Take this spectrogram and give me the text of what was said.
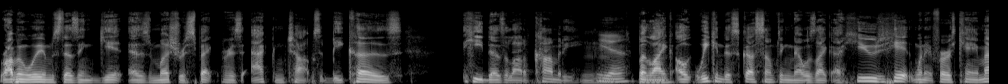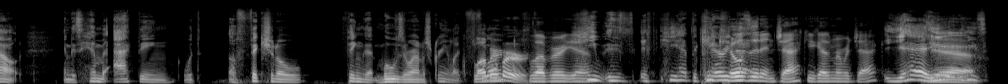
Robin Williams doesn't get as much respect for his acting chops because he does a lot of comedy. Mhm. Yeah, But like, oh, we can discuss something that was like a huge hit when it first came out, and it's him acting with a fictional thing that moves around the screen, like Flubber. Flubber. Flubber. Yeah, He he, is if he had to carry He kills that, it in Jack. You guys remember Jack? Yeah, he, yeah. he's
